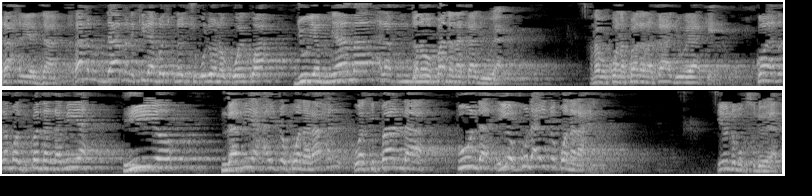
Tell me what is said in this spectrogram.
rahli ya dabba. Rahli dabba ni kile ambacho kinachochukuliwa na kuwekwa juu ya mnyama alafu mtu anaopanda na kaa yake anapokuwa anapanda na kaa juu yake. Kwa hata kama wakipanda ngamia hiyo ngamia haitokuwa na rahal wakipanda punda hiyo punda haitokuwa na rahal hiyo ndio maksudio yake.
